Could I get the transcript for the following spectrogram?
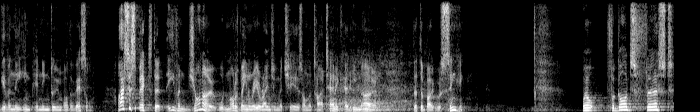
given the impending doom of the vessel. I suspect that even Jono would not have been rearranging the chairs on the Titanic had he known that the boat was sinking. Well, for God's first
